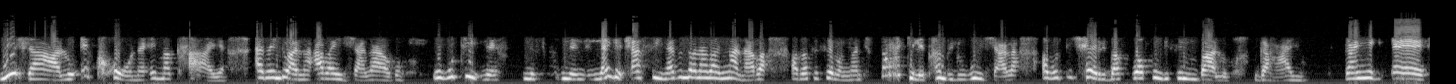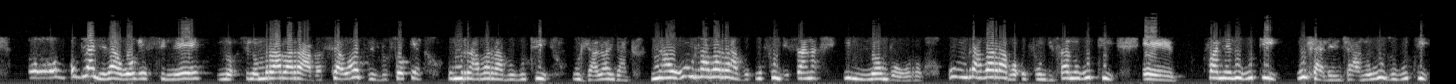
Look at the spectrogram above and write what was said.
midlalo ekhona emakhaya abantwana abayidlalako ukuthi nangeklasini abantwana abancane aba abasesebancane baragele phambili ukuyidlala abotisheri bafundisa imbalo ngayo kanye eh okulandelako ke sine sinomrabaraba siyawazi soke umrabaraba ukuthi udlalwa njani nawo umrabaraba ufundisana iinomboro umrabaraba ufundisana ukuthi eh kufanele ukuthi udlale njani ukuze ukuthi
